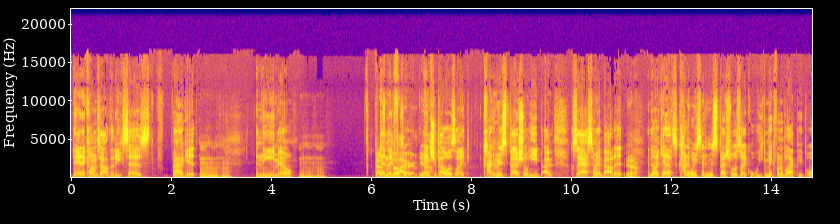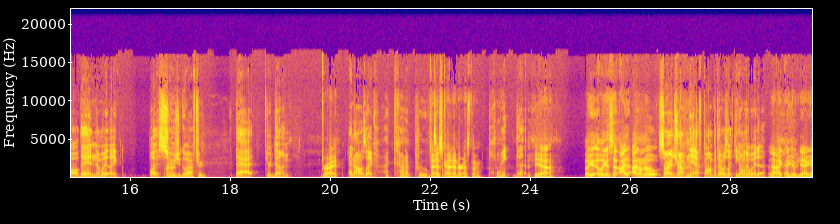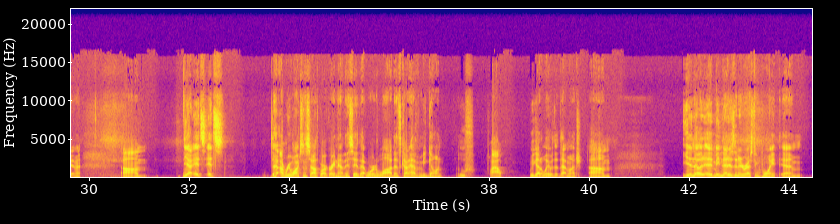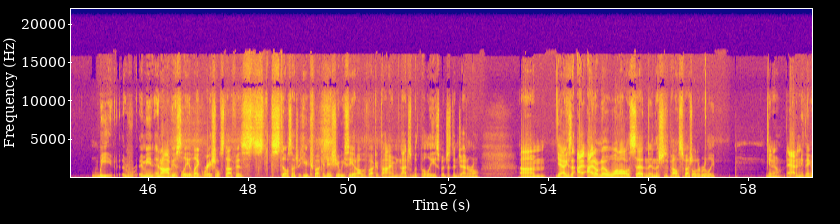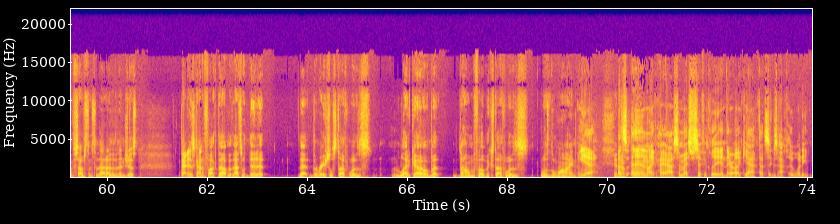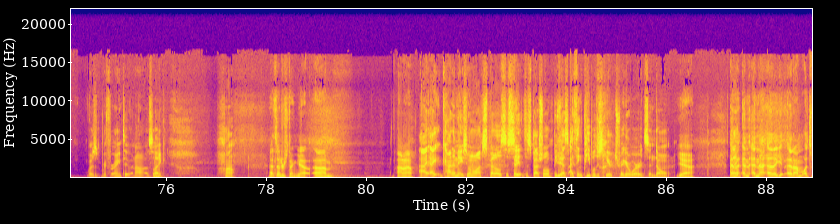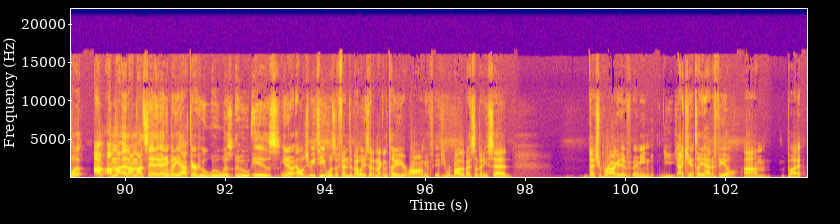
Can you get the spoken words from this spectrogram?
Then it comes out that he says faggot Mm-hmm. in the email. That's then they fire it. him. Yeah. And Chappelle was like, kind of in his special, he, because I, asked him about it. Yeah. And they're like, yeah, that's kind of what he said in his special is like, well, you can make fun of black people all day. And nobody like, but as soon as you go after that, you're done. right. And I was like, that kind of proved that is kind of interesting. point then. Yeah. Like, like I said, I, I don't know. Sorry dropping the F bomb, but that was like the only way to. Yeah, I, I get it. Yeah, I get it. Um, yeah, it's it's. I'm rewatching South Park right now. They say that word a lot. That's kind of having me going, oof, wow, we got away with it that much. Um, you know, I mean, that is an interesting point. Um, we, I mean, and obviously, like racial stuff is still such a huge fucking issue. We see it all the fucking time, not just with police, but just in general. Um, yeah, because I, I don't know what all is said in, in the Chappelle special to really you know, add anything of substance to that other than just that is kind of fucked up, but that's what did it. That the racial stuff was let go, but the homophobic stuff was was the line. Yeah. You That's, know? and like I asked somebody specifically, and they were like, "Yeah, that's exactly what he was referring to." And I was Hmm. like, "Huh." That's interesting. Yeah. Um I don't know. I, I kind of makes me want to watch specials to see it, the special because I think people just hear trigger words and don't. Yeah. And and and that and, I, and I'm it's one I'm I'm not and I'm not saying that anybody out there who who was who is you know LGBT was offended by what he said. I'm not going to tell you you're wrong. If if you were bothered by something he said, that's your prerogative. I mean, you, I can't tell you how to feel. Um, but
